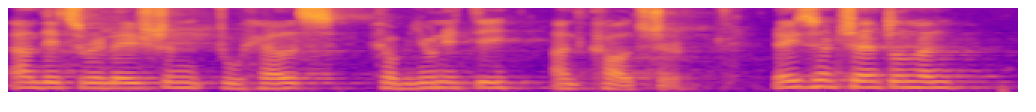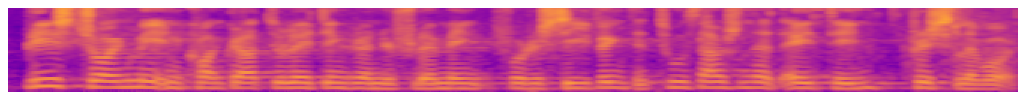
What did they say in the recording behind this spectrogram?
and its relation to health, community and culture. Ladies and gentlemen, Please join me in congratulating Renée Fleming for receiving the 2018 Crystal Award.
